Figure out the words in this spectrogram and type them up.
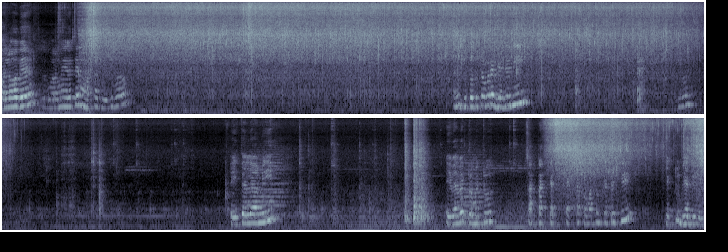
ভালো হবে। গরম হয়ে গেছে, মশলা দিয়ে দিব। আমি দুটো দুটো করে ভেজে নিই। এই তেলে আমি এইভাবে টমেটো চারটা একটা টমেটো কেটেছি, একটু ভেজে নিই।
